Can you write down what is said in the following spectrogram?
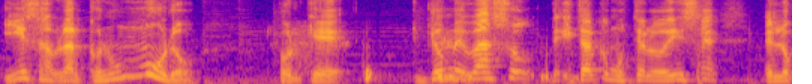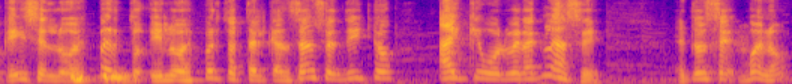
y es hablar con un muro, porque yo me baso, y tal como usted lo dice, en lo que dicen los expertos, y los expertos hasta el cansancio han dicho, hay que volver a clase. Entonces, bueno,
